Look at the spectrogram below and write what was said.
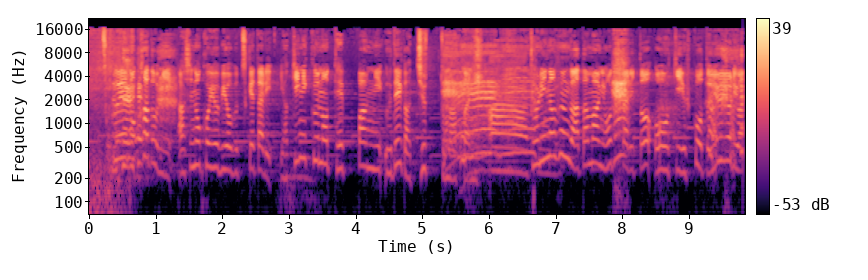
机の角に足の小指をぶつけたり焼肉の鉄板に腕がジュッとなったり。あ鳥の糞が頭に落ちたりと大きい不幸というよりは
